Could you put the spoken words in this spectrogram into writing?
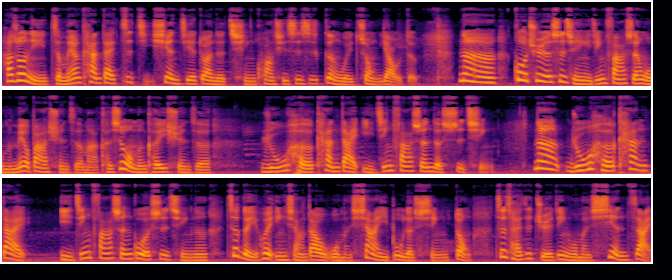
他说：“你怎么样看待自己现阶段的情况，其实是更为重要的。那过去的事情已经发生，我们没有办法选择嘛？可是我们可以选择如何看待已经发生的事情。那如何看待？”已经发生过的事情呢，这个也会影响到我们下一步的行动，这才是决定我们现在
